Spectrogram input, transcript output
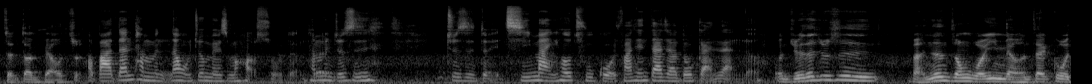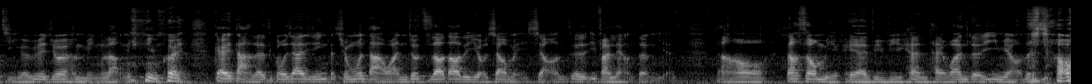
诊断标准。好吧，但他们那我就没有什么好说的，他们就是 就是对期满以后出国，发现大家都感染了。我觉得就是，反正中国疫苗再过几个月就会很明朗，因为该打的国家已经全部打完，就知道到底有效没效，就是一翻两瞪眼。然后到时候我们也可以来比比看台湾的疫苗的效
